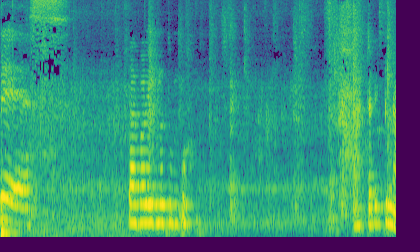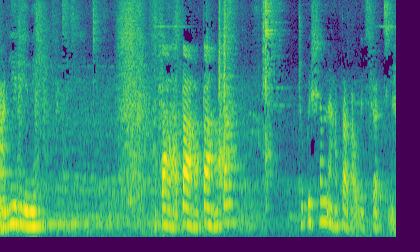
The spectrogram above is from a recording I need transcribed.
ব্যাস। তারপরে এগুলো তুলবো। হাতটাকে একটু নাড়িয়ে দিয়ে নিই। হাতা হাতা হাতা হাতা। চোখের সামনে হাতা তাও দেখতে পাচ্ছি না।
